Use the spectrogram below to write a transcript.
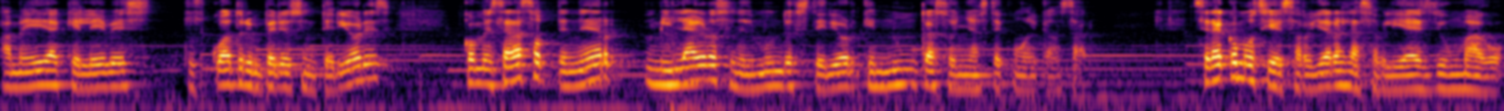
A medida que eleves tus cuatro imperios interiores, comenzarás a obtener milagros en el mundo exterior que nunca soñaste con alcanzar. Será como si desarrollaras las habilidades de un mago,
